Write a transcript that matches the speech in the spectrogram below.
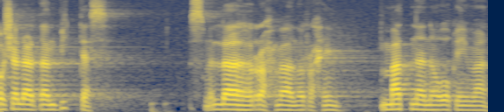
O'shalardan bittasi bismillahi rohmanir rohim matnini o'qiyman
